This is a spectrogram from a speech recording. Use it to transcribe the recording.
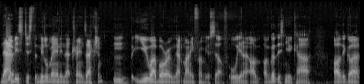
NAB Yep. is just the middleman in that transaction, Mm. but you are borrowing that money from yourself. Or you know, I've, I've got this new car. Oh, the guy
